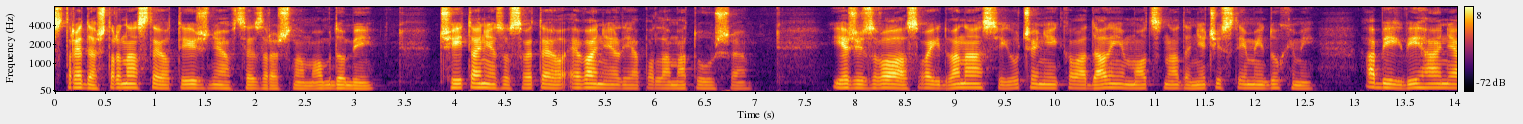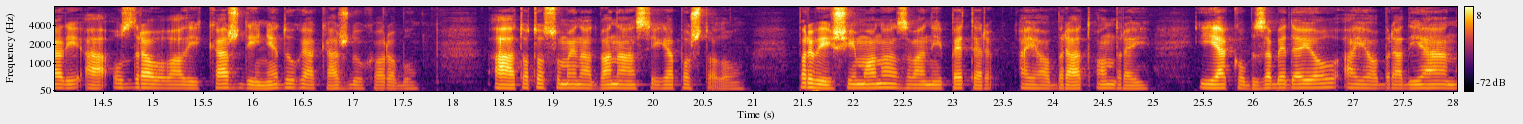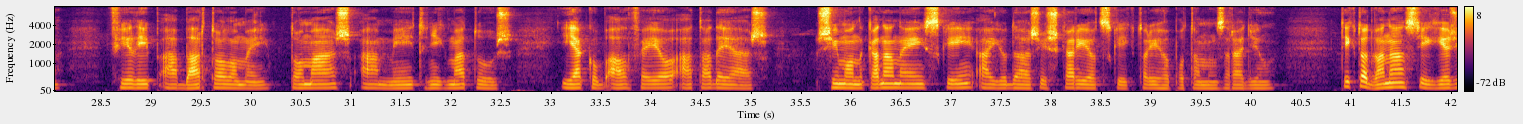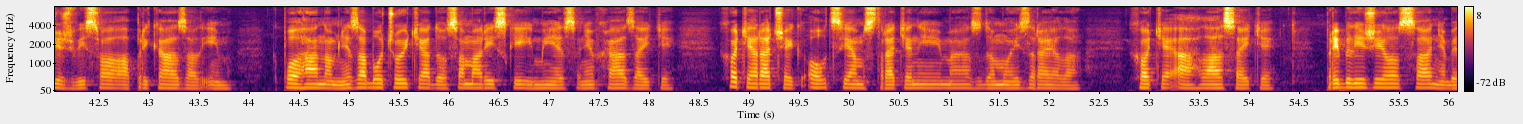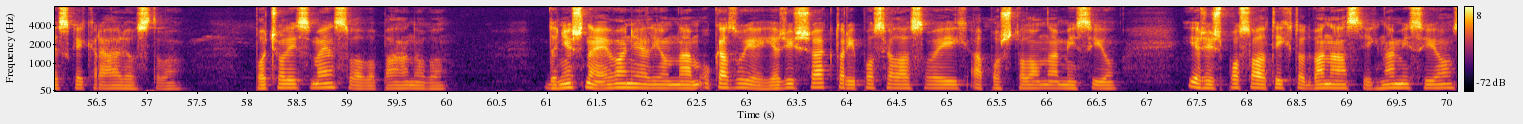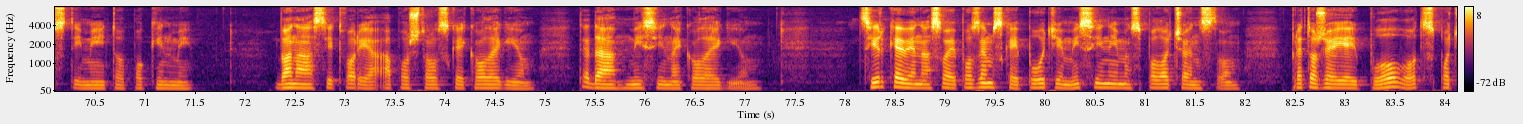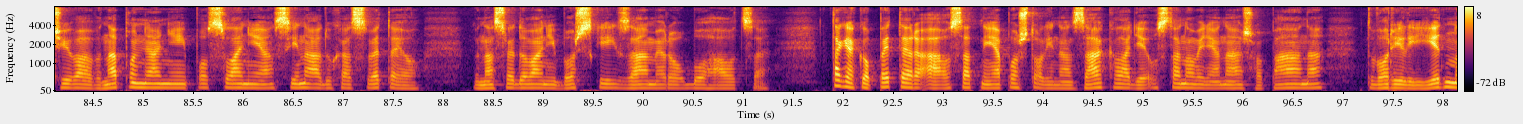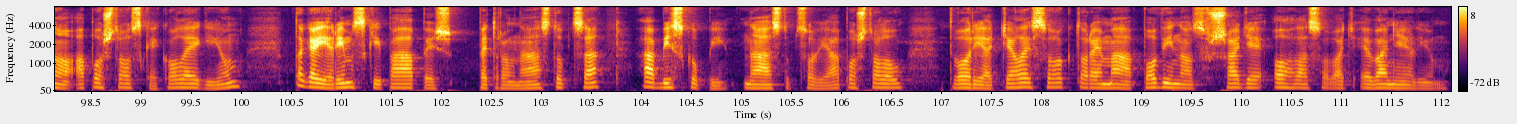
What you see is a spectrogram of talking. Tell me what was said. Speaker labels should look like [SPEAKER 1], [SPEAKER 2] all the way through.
[SPEAKER 1] Streda 14. týždňa v cezročnom období. Čítanie zo svätého Evanielia podľa Matúša. Ježiš zvolal svojich dvanástich učeníkov a dal im moc nad nečistými duchmi, aby ich vyháňali a uzdravovali každý neduch a každú chorobu. A toto sú mena dvanástich apoštolov. Prvý Šimon, zvaný Peter a jeho brat Ondrej, Jakub Zebedejov a jeho brat Ján, Filip a Bartolomej, Tomáš a mýtnik Matúš, Jakub Alfejo a Tadeáš, Šimon Kananejský a Judáš Iškariotský, ktorý ho potom zradil. Týchto dvanástich Ježiš vyslal a prikázal im, k pohánom nezabočujte a do samarijských miest nevchádzajte, choďte radšej k ovciam strateným z domu Izraela, choďte a hlásajte, priblížilo sa nebeské kráľovstvo. Počuli sme slovo pánovo. Dnešné evanelium nám ukazuje Ježiša, ktorý posiela svojich apoštolov na misiu. Ježiš poslal týchto dvanástich na misiu s týmito pokynmi. Dvanácti tvoria apoštolské kolegium, teda misijné kolegium. Církev je na svojej pozemskej púti misijným spoločenstvom, pretože jej pôvod spočíva v naplňaní poslania Syna a Ducha Svetého – v nasledovaní božských zámerov Boha Otca. Tak ako Peter a ostatní apoštoli na základe ustanovenia nášho pána tvorili jedno apoštolské kolégium, tak aj rímsky pápež Petrov nástupca a biskupy nástupcovi apoštolov tvoria teleso, ktoré má povinnosť všade ohlasovať evanielium.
